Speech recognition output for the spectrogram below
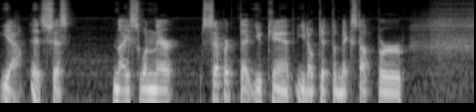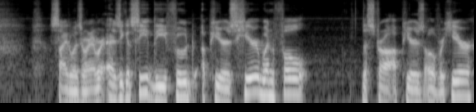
yeah, it's just nice when they're separate that you can't you don't get them mixed up or sideways or whatever. As you can see, the food appears here when full. The straw appears over here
